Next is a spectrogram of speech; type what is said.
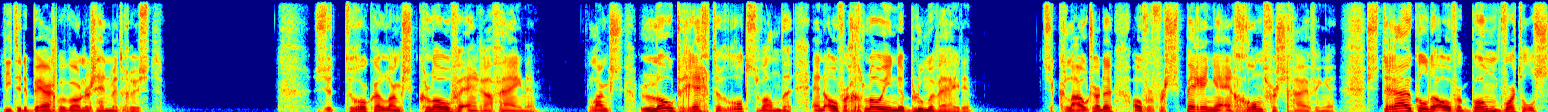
lieten de bergbewoners hen met rust. Ze trokken langs kloven en ravijnen, langs loodrechte rotswanden en over glooiende bloemenweiden. Ze klauterden over versperringen en grondverschuivingen, struikelden over boomwortels,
